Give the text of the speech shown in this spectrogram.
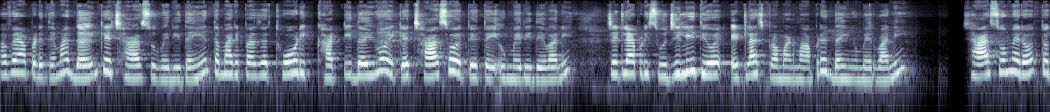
હવે આપણે તેમાં દહીં કે છાશ ઉમેરી દઈએ. તમારી પાસે થોડીક ખાટી દહીં હોય કે છાશ હોય તો તે ઉમેરી દેવાની. જેટલે આપણી સૂજી લીધી હોય એટલા જ પ્રમાણમાં આપણે દહીં ઉમેરવાની. છાશ ઉમેરો તો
